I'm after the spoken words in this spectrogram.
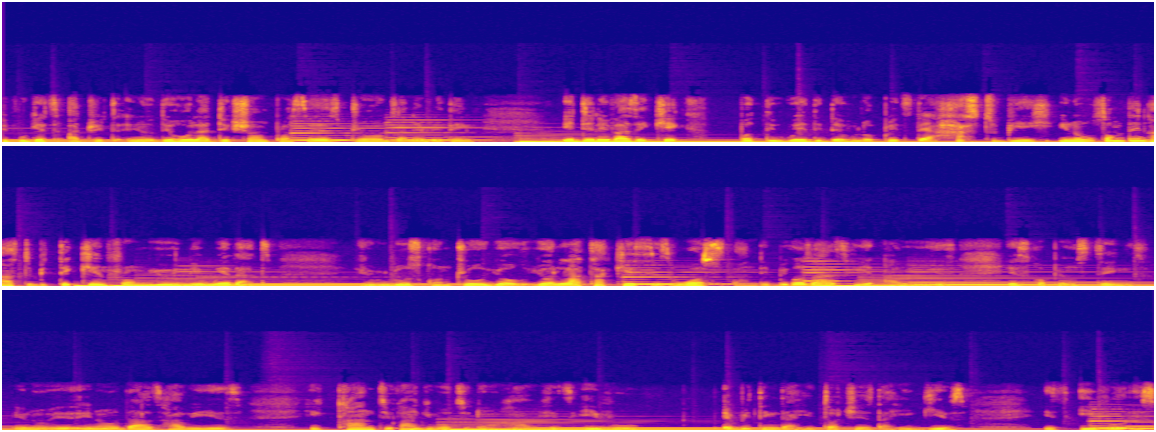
people get addicted. You know, the whole addiction process, drugs and everything, it delivers a kick. But the way the devil operates, there has to be, you know, something has to be taken from you in a way that you lose control, your your latter case is worse than the because that's he how he is. A scorpion stings, you know, eh, you know that's how he is. He can't you can't give what you don't have. He's evil. Everything that he touches, that he gives, is evil, is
